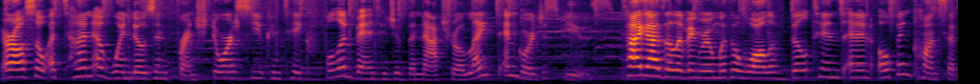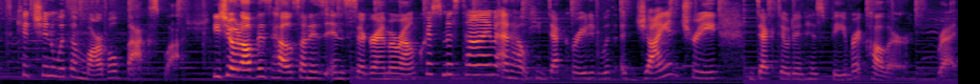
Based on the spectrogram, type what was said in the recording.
There are also a ton of windows and French doors so you can take full advantage of the natural light and gorgeous views. Tyga has a living room with a wall of built-ins and an open concept kitchen with a marble backsplash. He showed off his house on his Instagram around Christmas time and how he decorated with a giant tree decked out in his favorite color, red.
